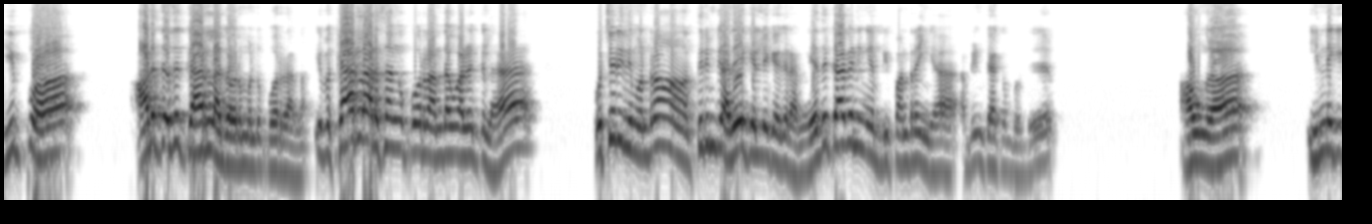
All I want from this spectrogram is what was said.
இப்போ அடுத்தது கேரளா கவர்மெண்ட் போடுறாங்க. இப்போ கேரளா அரசாங்கம் போடுற அந்த வழக்கில் உச்சநீதிமன்றம் திரும்பி அதே கேள்வி கேட்குறாங்க எதுக்காக நீங்கள் இப்படி பண்ணுறீங்க அப்படின்னு கேட்கும்போது அவங்க இன்னைக்கு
